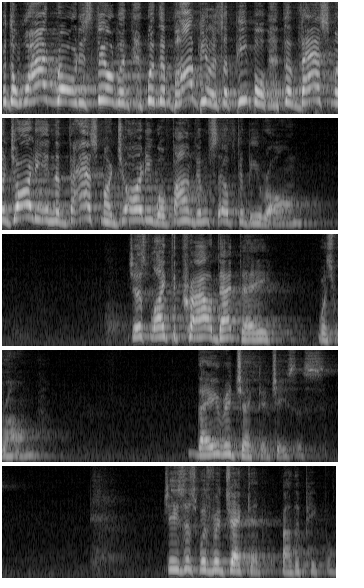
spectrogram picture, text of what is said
But the wide road is filled with, with the populace of people, the vast majority, and the vast majority will find themselves to be wrong. Just like the crowd that day was wrong. They rejected Jesus. Jesus was rejected by the people.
